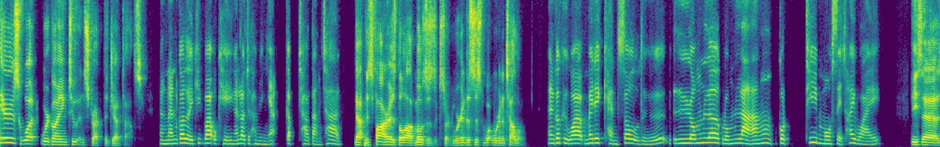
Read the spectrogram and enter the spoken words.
here's what we're going to instruct the Gentiles. ดังนั้นก็เลยคิดว่าโอเค งั้นเราจะทำอย่างเงี้ยกับชาวต่างชาติ Now, as far as the law of Moses is concerned, we're going to, this is what we're going to tell them. นั่นก็คือว่าไม่ได้ cancel หรือล้มเลิกล้มล้างกฎที่โมเสสให้ไว้ He says,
